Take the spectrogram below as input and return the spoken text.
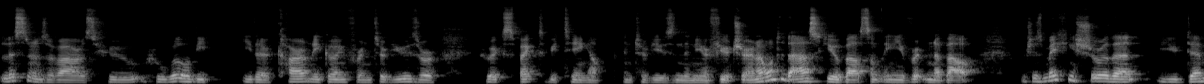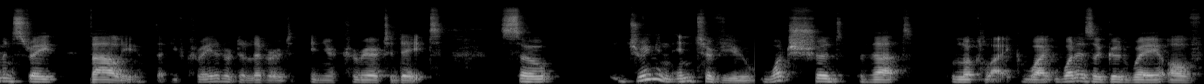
listeners of ours who, who will be either currently going for interviews or who expect to be teeing up interviews in the near future. And I wanted to ask you about something you've written about, which is making sure that you demonstrate value that you've created or delivered in your career to date. So, during an interview, what should that look like? What, what is a good way of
